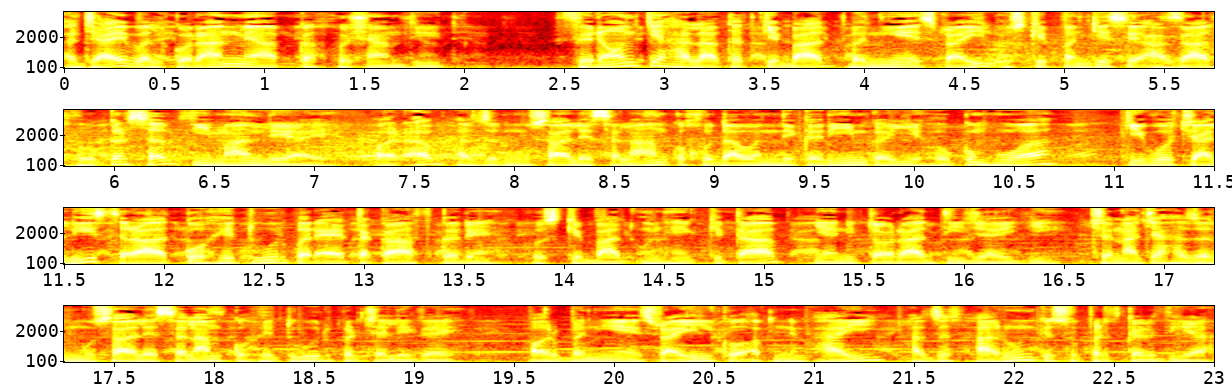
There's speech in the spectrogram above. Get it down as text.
عجائب القرآن میں آپ کا خوش آمدید۔ فرعون کی ہلاکت کے بعد بنی اسرائیل اس کے پنجے سے آزاد ہو کر سب ایمان لے آئے۔ اور اب حضرت موسیٰ علیہ السلام کو خدا وند کریم کا یہ حکم ہوا کہ وہ چالیس رات کوہ تور پر اعتکاف کریں۔ اس کے بعد انہیں کتاب یعنی تورات دی جائے گی۔ چنانچہ حضرت موسیٰ علیہ السلام کوہ تور پر چلے گئے۔ اور بنی اسرائیل کو اپنے بھائی حضرت ہارون کے سپرد کر دیا۔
